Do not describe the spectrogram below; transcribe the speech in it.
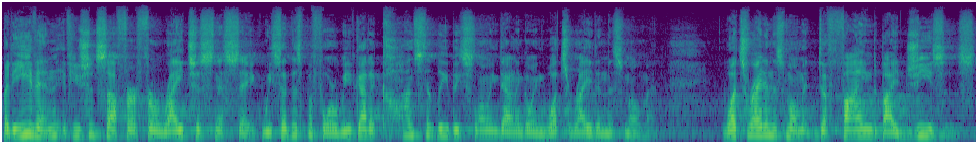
But even if you should suffer for righteousness' sake, we said this before, we've got to constantly be slowing down and going, what's right in this moment? What's right in this moment defined by Jesus.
